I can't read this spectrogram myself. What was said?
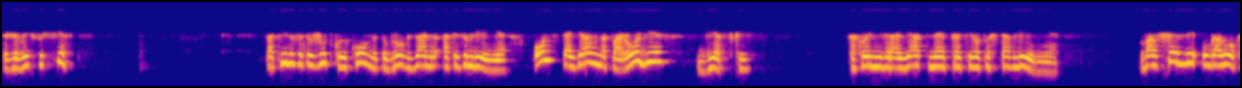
живых существ? Покинув эту жуткую комнату, Брок замер от изумления. Он стоял на пороге детской. Какое невероятное противопоставление! Волшебный уголок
